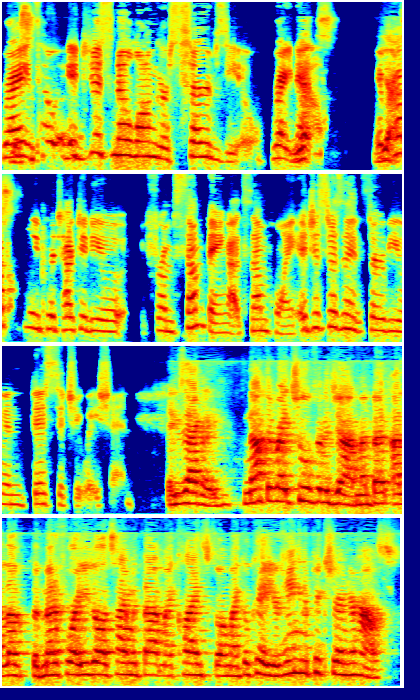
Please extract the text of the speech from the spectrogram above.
right? Yes. So it just no longer serves you right now. Yes. It yes. probably protected you from something at some point. It just doesn't serve you in this situation. Exactly. Not the right tool for the job. I bet I love the metaphor I use all the time with that. My clients go, I'm like, okay, you're hanging a picture in your house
